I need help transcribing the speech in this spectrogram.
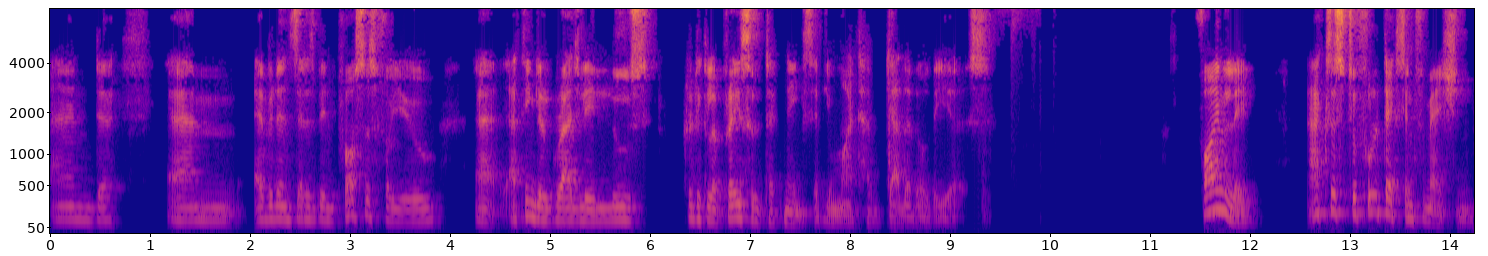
and um, evidence that has been processed for you, uh, I think you'll gradually lose critical appraisal techniques that you might have gathered over the years. Finally, access to full text information.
